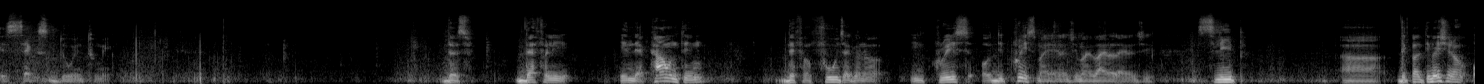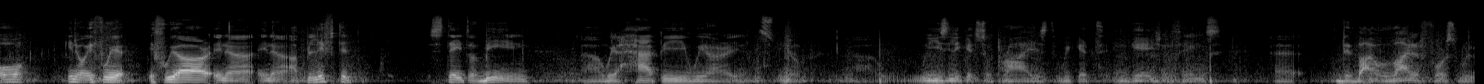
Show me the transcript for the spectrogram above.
is sex doing to me? There's definitely, in the accounting, different foods are going to increase or decrease my energy, my vital energy. Sleep, uh, the cultivation of all you know, if we if we are in a in an uplifted state of being, uh, we are happy. We are, you know, uh, we easily get surprised. We get engaged in things. Uh, the vital force will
